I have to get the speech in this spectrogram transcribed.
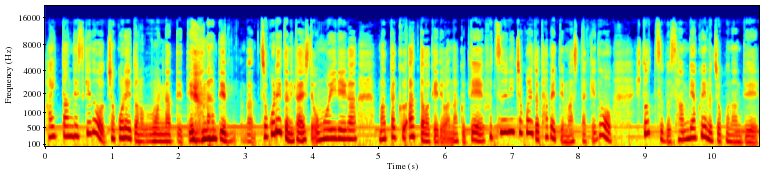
入ったんですけどチョコレートの部門になってっていう なんていうのがチョコレートに対して思い入れが全くあったわけではなくて普通にチョコレート食べてましたけど一粒300円のチョコなんて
